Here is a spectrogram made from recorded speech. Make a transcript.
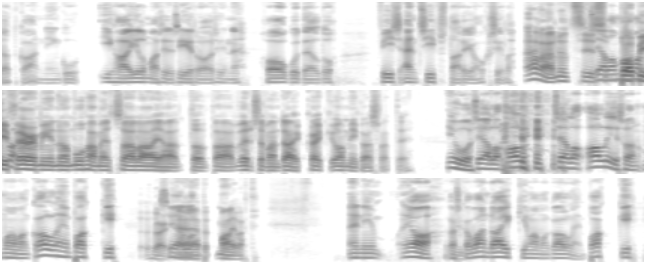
jotka on niinku ihan ilmaisilla siirroilla sinne houkuteltu fish and chips tarjouksilla. Älä nyt siis Siellä on Bobby ka- Firmino, Muhammed Salah ja tota, Virgil van Dijk, kaikki omi kasvatteja. Juu, siellä on, Al, siellä on Alison maailman kallein pakki, Siellä Siellä... on- Maalivahti. Niin, joo, koska Mm. Van Dijk maailman kallein pakki.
